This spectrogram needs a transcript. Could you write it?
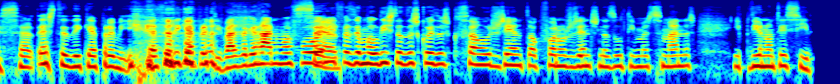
É certo, esta dica é para mim. Essa dica é para ti. Vais agarrar numa folha Certo. e fazer uma lista das coisas que são urgentes ou que foram urgentes nas últimas semanas e podiam não ter sido.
